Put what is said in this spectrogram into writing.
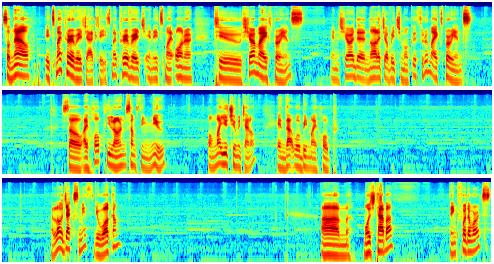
So now it's my privilege actually, it's my privilege and it's my honor to share my experience and share the knowledge of Ichimoku through my experience so I hope you learned something new on my YouTube channel and that will be my hope. Hello Jack Smith, you're welcome. Um, Mojitaba, thank you for the words.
